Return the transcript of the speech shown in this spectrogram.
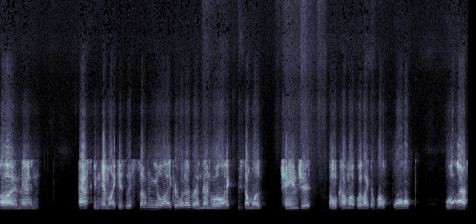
uh, and then asking him like, "Is this something you like or whatever?" And then we'll like somewhat change it. And we'll come up with like a rough draft. We'll ask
